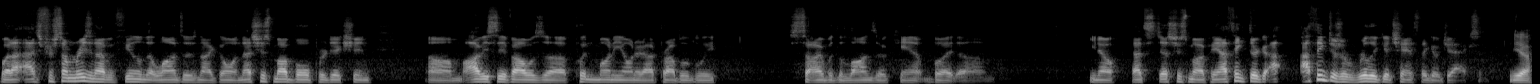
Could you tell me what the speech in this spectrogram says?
but I, I for some reason I have a feeling that Lonzo's not going. That's just my bold prediction. Um, obviously, if I was uh, putting money on it, I'd probably side with the Lonzo camp. But um, you know, that's that's just my opinion. I think they're. I, I think there's a really good chance they go Jackson. Yeah.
